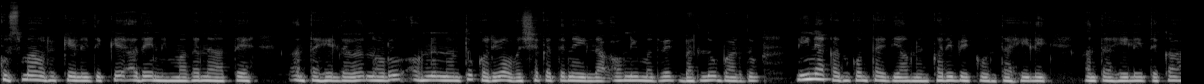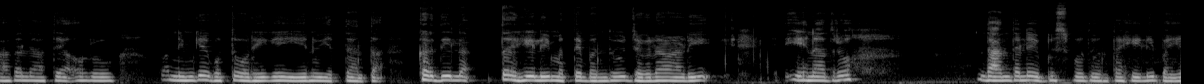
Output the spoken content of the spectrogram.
ಕುಸುಮ ಅವರು ಕೇಳಿದ್ದಕ್ಕೆ, ಅದೇ ನಿಮ್ಮ ಮಗನ ಅತ್ತೆ? ಅಂತ ಹೇಳಿದಾಗ, ನೋಡು, ಅವನನ್ನಂತೂ ಕರೆಯೋ ಅವಶ್ಯಕತೆಯೇ ಇಲ್ಲ. ಅವನಿಗೆ ಮದುವೆಗೆ ಬರಲೂಬಾರ್ದು. ನೀನು ಯಾಕೆ ಅಂದ್ಕೊತಾ ಇದೆಯಾ? ಅವನನ್ನು ಕರಿಬೇಕು ಅಂತ ಹೇಳಿ, ಅಂತ ಹೇಳಿದ್ದಕ್ಕೆ ಆಗಲ್ಲ ಅತ್ತೆ, ಅವರು, ನಿಮಗೆ ಗೊತ್ತು ಅವ್ರು ಹೇಗೆ, ಏನು ಎತ್ತ ಅಂತ. ಕರೆದಿಲ್ಲ ಅಂತ ಹೇಳಿ ಮತ್ತೆ ಬಂದು ಜಗಳ ಆಡಿ ಏನಾದರೂ ದಾನದಲ್ಲೇ ಎಬ್ಬಿಸ್ಬೋದು ಅಂತ ಹೇಳಿ ಭಯ.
